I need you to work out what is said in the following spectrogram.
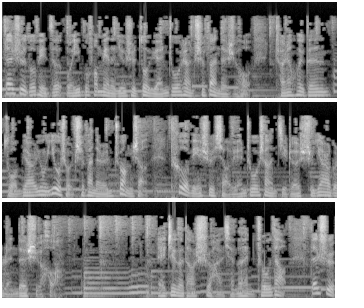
但是左撇子唯一不方便的就是坐圆桌上吃饭的时候，常常会跟左边用右手吃饭的人撞上，特别是小圆桌上挤着十一二个人的时候。哎，这个倒是哈，想得很周到。但是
